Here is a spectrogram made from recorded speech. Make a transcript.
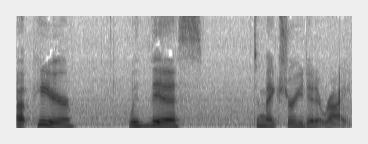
up here with this to make sure you did it right.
